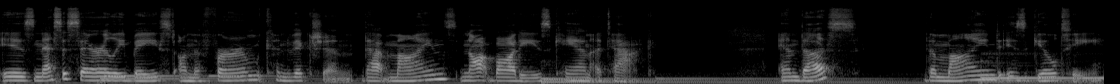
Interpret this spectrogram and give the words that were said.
is necessarily based on the firm conviction that minds, not bodies, can attack. And thus, the mind is guilty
